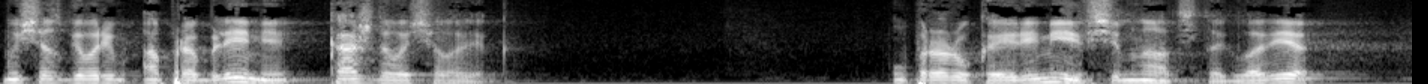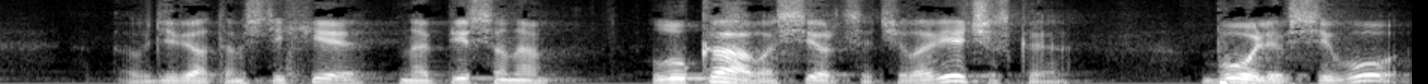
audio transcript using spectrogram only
мы сейчас говорим о проблеме каждого человека. У пророка Иеремии в 17 главе, в 9 стихе написано, «Лукаво сердце человеческое, более всего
